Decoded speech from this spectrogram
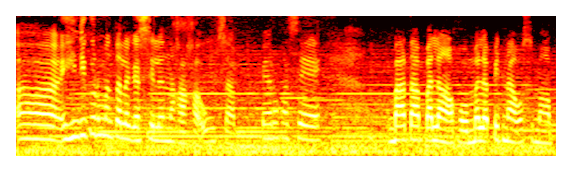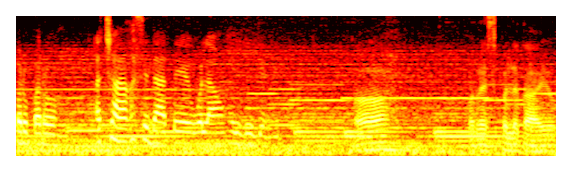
Ah, hindi ko naman talaga sila nakakausap. Pero kasi bata pa lang ako, malapit na ako sa mga paru-paro. At saka kasi dati wala akong kaibigan. Ah, pares pala tayo.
